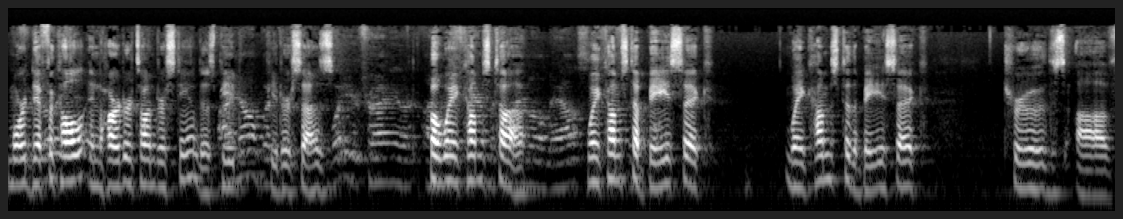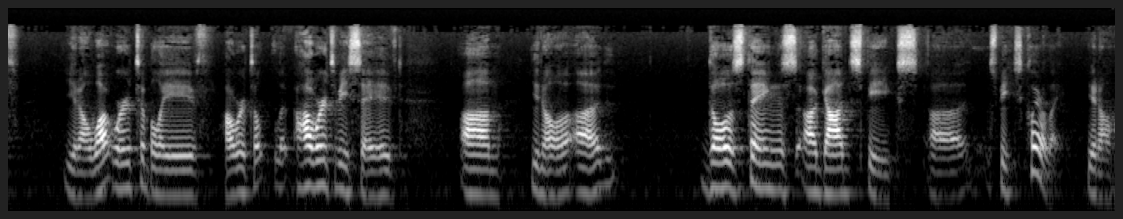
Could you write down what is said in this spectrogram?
more difficult and harder to understand, as Pete, know, Peter says. but when it comes to when it comes to basic, when it comes to the basic truths of you know what we're to believe, how we're to how we're to be saved. Um, you know, uh, those things uh, God speaks uh, speaks clearly. You know,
